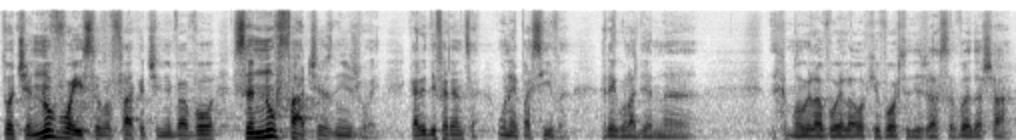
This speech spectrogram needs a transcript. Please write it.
tot ce nu voi să vă facă cineva vouă, să nu faceți nici voi. Care e diferența? Una e pasivă. Regula din... Uh, mă uit la voi, la ochii voștri deja, să văd așa,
